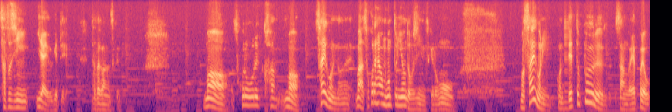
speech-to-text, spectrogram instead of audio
殺人依頼を受けて戦うんですけど、まあ、そこで俺か、まあ、最後のね、まあそこら辺は本当に読んでほしいんですけども、まあ最後に、このデッドプールさんがやっぱり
